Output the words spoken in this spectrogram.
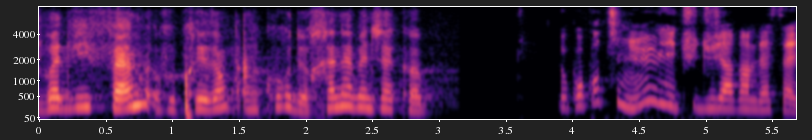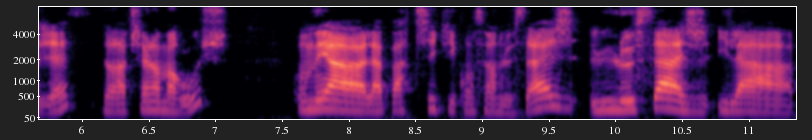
Joie de Vive Femme vous présente un cours de Hannah Ben Jacob. Donc on continue l'étude du jardin de la sagesse de Rav Shalom Arouche. On est à la partie qui concerne le sage. Le sage, il a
